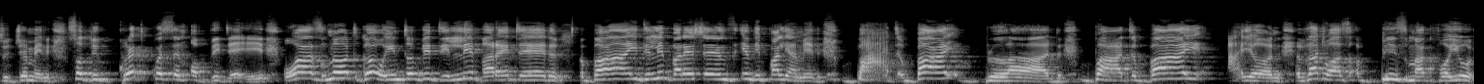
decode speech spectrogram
to Germany. So the great question of the day was not going to be deliberated by deliberations in the parliament, but by blood, but by iron. That was Bismarck for you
